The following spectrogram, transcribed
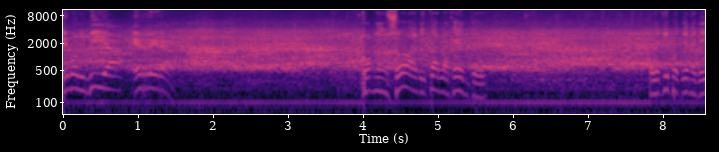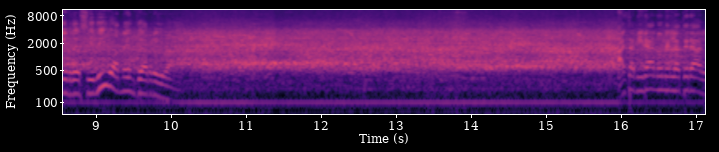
Devolvía Herrera. Comenzó a gritar la gente. El equipo tiene que ir decididamente arriba. Altamirano en el lateral.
